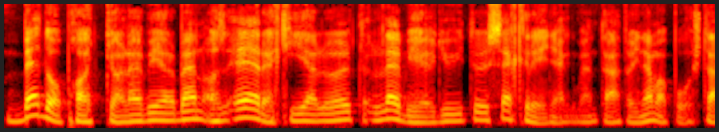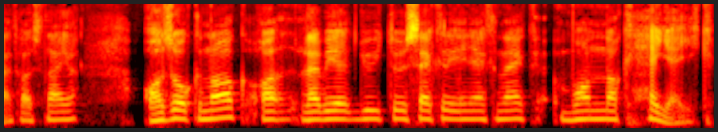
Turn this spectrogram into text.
Bedobhatja levélben az erre kijelölt levélgyűjtő szekrényekben, tehát hogy nem a postát használja, azoknak a levélgyűjtő szekrényeknek vannak helyeik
